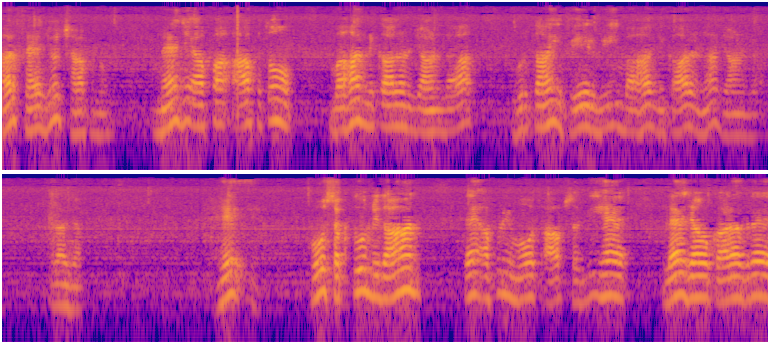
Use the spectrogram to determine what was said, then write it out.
ਹਰਫ ਹੈ ਜੋ ਛਾਪ ਨੂੰ ਮੈਂ ਜੇ ਆਪਾ ਆਪ ਤੋਂ ਬਾਹਰ ਨਿਕਾਲਣ ਜਾਣਦਾ ਗੁਰਤਾਈ ਫੇਰ ਵੀ ਬਾਹਰ ਨਿਕਾਲ ਨਾ ਜਾਣਦਾ। ਰਾਜਾ, ਹੈ, ਹੋ ਸਕਤੂ ਨਿਦਾਨ, ਤੇ ਆਪਣੀ ਮੌਤ ਆਪ ਸੱਦੀ ਹੈ। ਲੈ ਜਾਓ ਕਾਰਾਗ੍ਰਹਿ,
